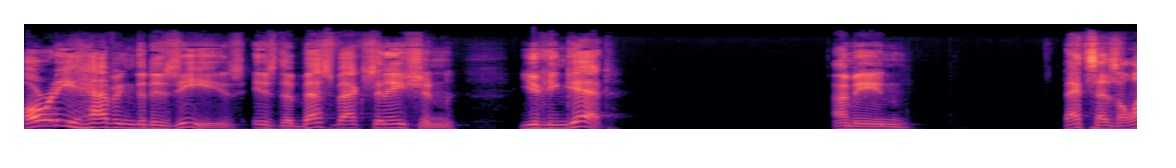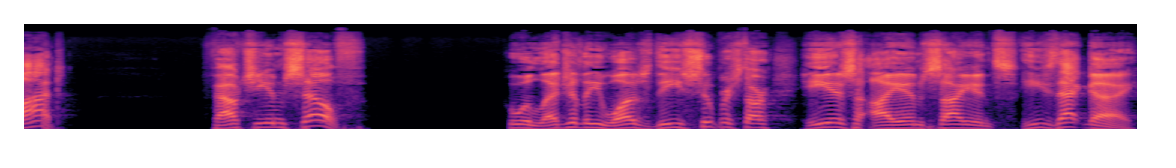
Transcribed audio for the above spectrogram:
already having the disease is the best vaccination you can get. I mean, that says a lot. Fauci himself, who allegedly was the superstar, he is I am science. He's that guy.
